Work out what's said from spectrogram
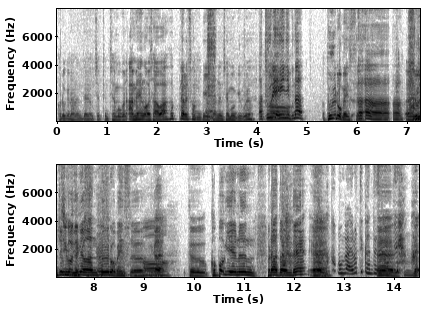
그러긴 하는데 어쨌든 제목은 암행어사와 흡혈선비라는 제목이고요. 아 둘이 어. 애인이구나. 브로맨스. 어, 어, 어, 어. 예, 요즘. 유명한 브로맨스. 그러니까 어. 그 겉보기에는 brother인데 예. 뭔가 에로틱한데 예, 제목이. 내,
